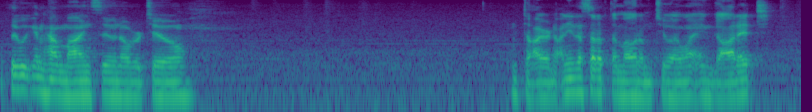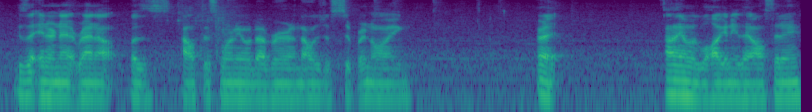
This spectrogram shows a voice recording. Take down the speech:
hopefully we can have mine soon over too. I'm tired. I need to set up the modem too. I went and got it because the internet ran out, was out this morning or whatever, and that was just super annoying. Alright. I don't think I'm gonna vlog anything else today.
